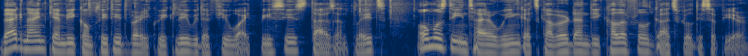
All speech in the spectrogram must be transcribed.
BAG 9 can be completed very quickly with a few white pieces, tiles and plates, almost the entire wing gets covered and the colorful guts will disappear.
